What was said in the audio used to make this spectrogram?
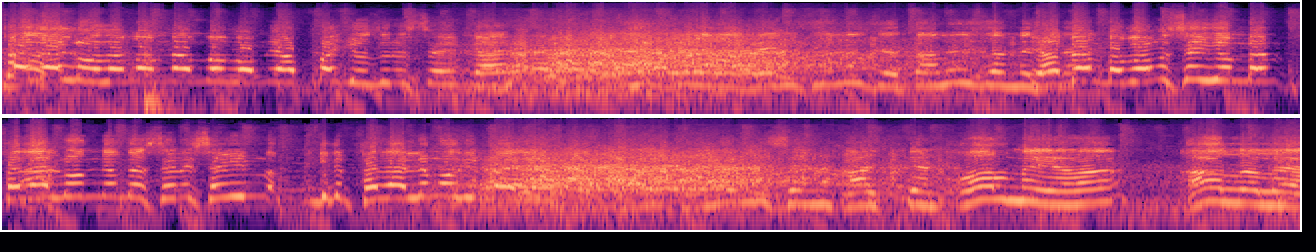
Fenerli olamam ben babam yapma gözünü seveyim ya. Beni seviyorsa tanıyorsa mesela. Ya ben babamı seviyorum ben Fenerli olmuyorum da seni seveyim gidip Fenerli mi olayım ben ya? Önemli senin kalpten olma ya. Allah Allah.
